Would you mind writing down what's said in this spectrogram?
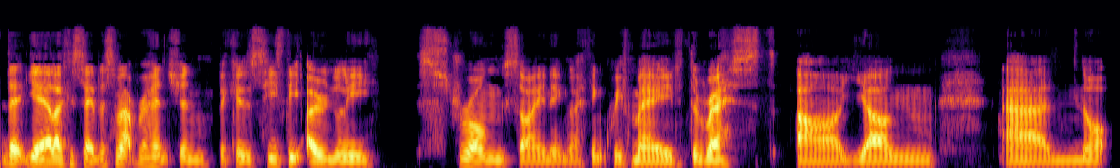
that, yeah, like I said, there's some apprehension because he's the only strong signing I think we've made. The rest are young and not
